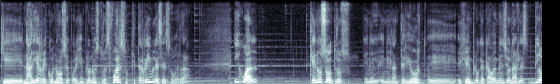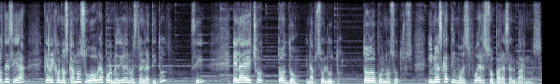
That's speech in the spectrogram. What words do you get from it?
que nadie reconoce, por ejemplo, nuestro esfuerzo. Qué terrible es eso, ¿verdad? Igual que nosotros en el, anterior eh, ejemplo que acabo de mencionarles, Dios desea que reconozcamos su obra por medio de nuestra gratitud. ¿sí? Él ha hecho todo en absoluto, todo por nosotros, y no escatimó esfuerzo para salvarnos.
